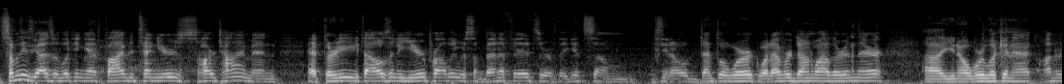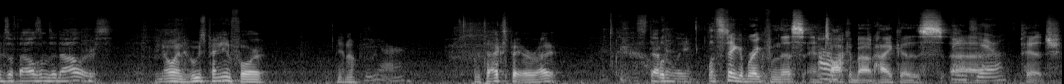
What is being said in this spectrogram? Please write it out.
some of these guys are looking at five to ten years hard time, and at thirty thousand a year, probably with some benefits, or if they get some, you know, dental work, whatever done while they're in there, uh, you know, we're looking at hundreds of thousands of dollars. You know, and who's paying for it? You know, We are. the taxpayer, right? It's definitely. Let's take a break from this and talk about Heike's Um, thank uh, you. pitch.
